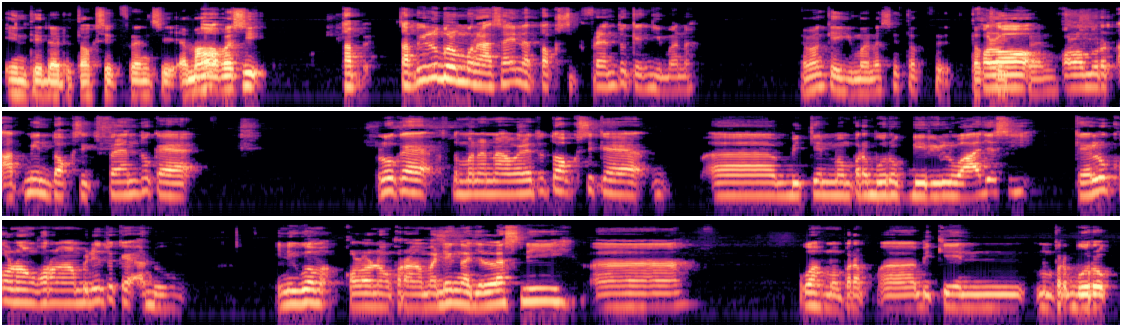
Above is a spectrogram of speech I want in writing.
inti dari toxic friends sih. Emang Oh. apa sih? Tapi tapi lu belum ngerasain ya toxic friend tuh kayak gimana? Emang kayak gimana sih toxic, toxic Kalau menurut admin toxic friend tuh kayak lu kayak temenan sama dia tuh toxic kayak eh, bikin memperburuk diri lu aja sih. Kayak lu kalau nongkrong sama dia tuh kayak aduh ini gua kalau nongkrong sama dia nggak jelas nih. eh wah memper, eh, bikin memperburuk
